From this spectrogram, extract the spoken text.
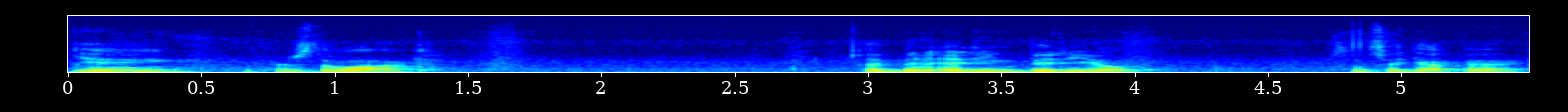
Yay, there's the walk. I've been editing video since I got back.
